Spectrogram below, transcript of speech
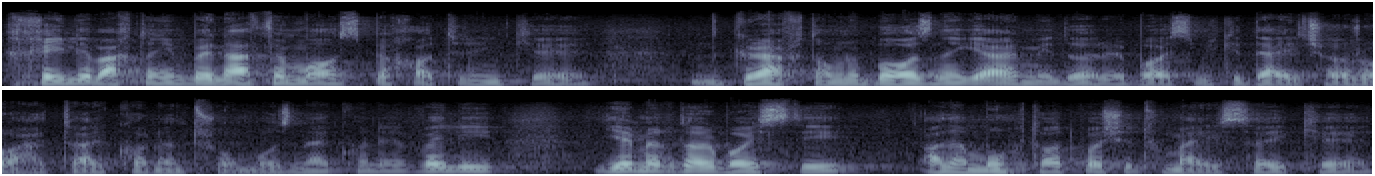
خیلی وقتا این به نفع ماست به خاطر اینکه گرفتامون رو باز نگه میداره باعث میشه که دریچه ها راحت تر کارن ترومبوز نکنه. ولی یه مقدار بایستی آدم محتاط باشه تو مریض که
